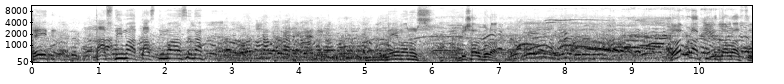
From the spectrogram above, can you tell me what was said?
সেই তাসনিমা তাসনিমা আছে না? মেয়ে মানুষ, বিশাল গোড়া গোড়া কি দাঁড়াচ্ছে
